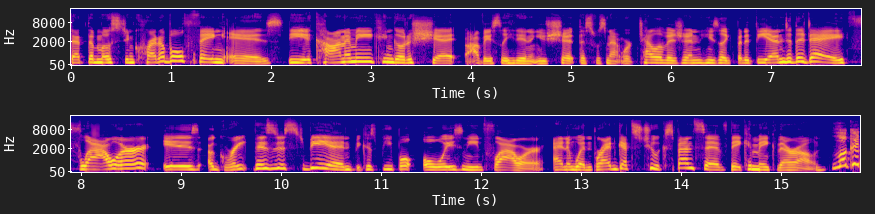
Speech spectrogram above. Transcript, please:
that the most incredible thing is the economy can go to shit. Obviously, he didn't use shit. This was network television. He's like, but at the end of the day, flour is a great business to be in because people always need flour. And when bread gets too expensive, they can make their own. Look at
